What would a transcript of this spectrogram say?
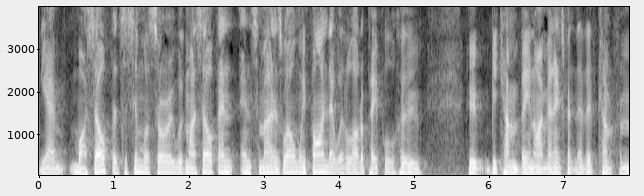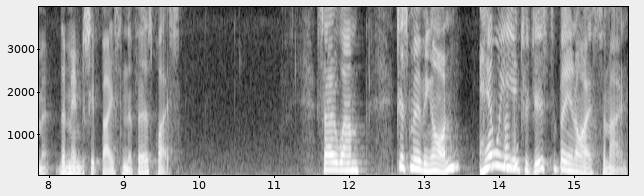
you know myself, it's a similar story with myself and and Simone as well. And we find that with a lot of people who who become BNI management that they've come from the membership base in the first place. So, um, just moving on, how were you mm-hmm. introduced to BNI, Simone?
